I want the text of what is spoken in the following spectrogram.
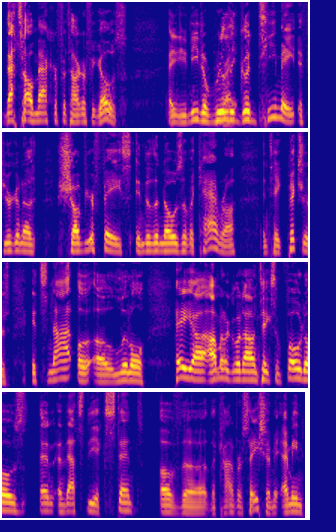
that's how macro photography goes and you need a really right. good teammate if you're going to shove your face into the nose of a camera and take pictures it's not a, a little hey uh, i'm going to go down and take some photos and and that's the extent of the the conversation. I mean, I mean,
